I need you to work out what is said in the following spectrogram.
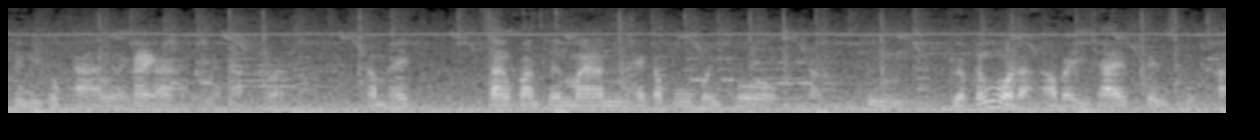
เคมีตกค้างอะไรใช่ครัต่าบงๆนะครับก็ทำให้สร้างความเชื่อมั่นให้กับผู้บริโภคครับ ซึ่งเกือบทั้งหมดอะเอาไปใช้เป็นสมุนไพร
